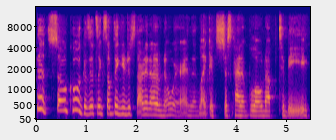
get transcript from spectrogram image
That's so cool because it's like something you just started out of nowhere, and then like it's just kind of blown up to be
